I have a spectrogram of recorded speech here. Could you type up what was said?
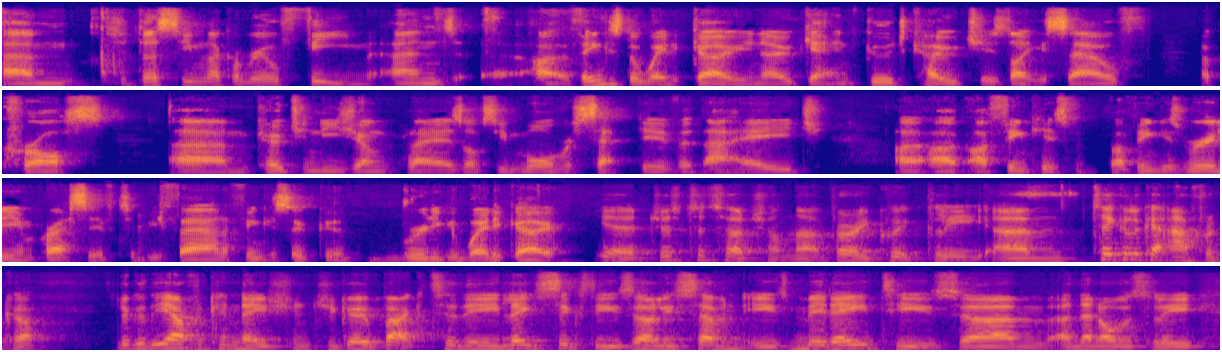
Um, so it does seem like a real theme, and uh, I think it's the way to go. You know, getting good coaches like yourself across, um, coaching these young players, obviously more receptive at that age. I, I, think it's I think it's really impressive to be fair, and I think it's a good, really good way to go. Yeah, just to touch on that very quickly, um, take a look at Africa. Look at the African nations. You go back to the late '60s, early '70s, mid '80s, um, and then obviously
